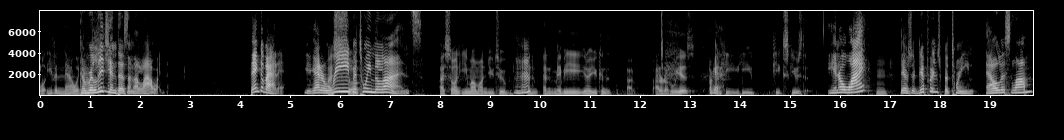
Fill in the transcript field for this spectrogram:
Well, even nowadays. The religion doesn't allow it. Think about it. You got to read saw- between the lines. I saw an imam on YouTube, Mm-hmm. and, and maybe you know you can. I, I don't know who he is. Okay. he he he excused it. You know why? Hmm. There's a difference between Al Islam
